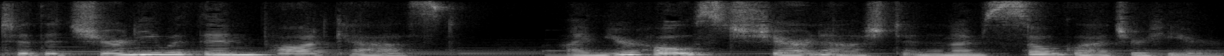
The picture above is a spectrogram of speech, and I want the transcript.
to the Journey Within podcast. I'm your host, Sharon Ashton, and I'm so glad you're here.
